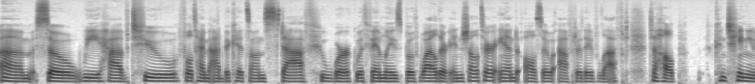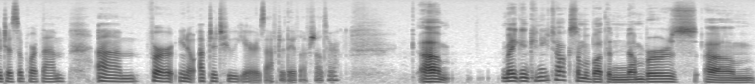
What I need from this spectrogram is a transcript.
Um, so we have two full time advocates on staff who work with families both while they're in shelter and also after they've left to help continue to support them um, for you know up to two years after they've left shelter. Um, Megan, can you talk some about the numbers um,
